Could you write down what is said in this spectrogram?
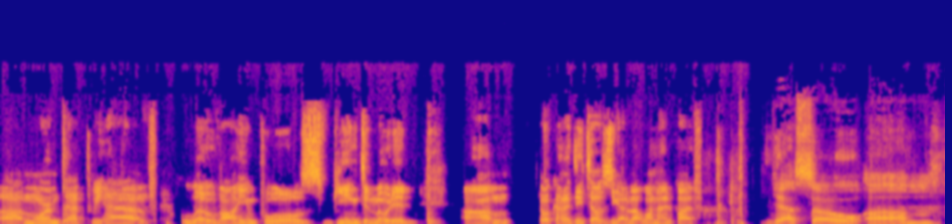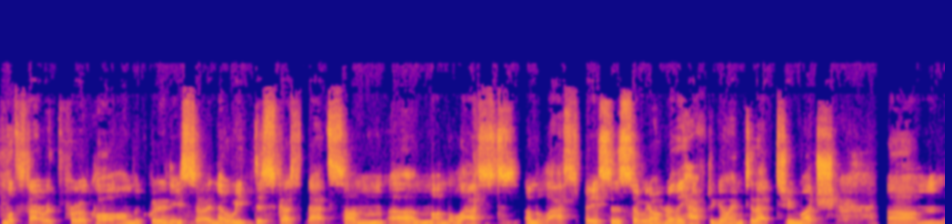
uh, more in depth. We have low volume pools being demoted. Um, what kind of details you got about 195? Yeah, so um, let's start with protocol owned liquidity. So I know we discussed that some um, on the last on the last spaces, so we don't really have to go into that too much. Um,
